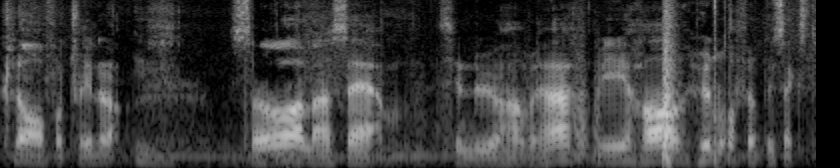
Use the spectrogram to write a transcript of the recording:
klar for å trade. da. Mm. Så la oss se, siden du har med her. Vi har 146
